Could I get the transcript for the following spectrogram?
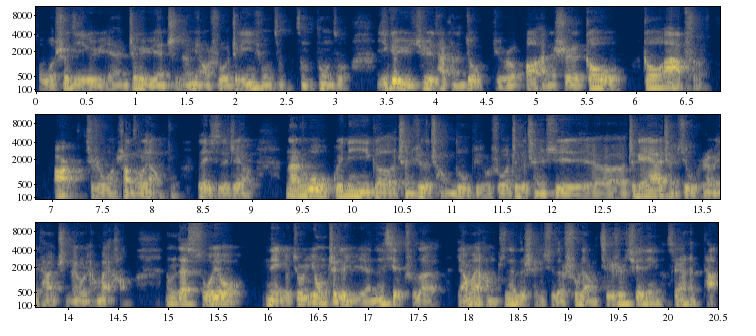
我设计一个语言，这个语言只能描述这个英雄怎么怎么动作，一个语句它可能就比如说包含的是 go go up 二，就是往上走两步，类似于这样。那如果我规定一个程序的长度，比如说这个程序呃这个 AI 程序，我认为它只能有两百行，那么在所有那个就是用这个语言能写出的两百行之内的程序的数量其实是确定的，虽然很大。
